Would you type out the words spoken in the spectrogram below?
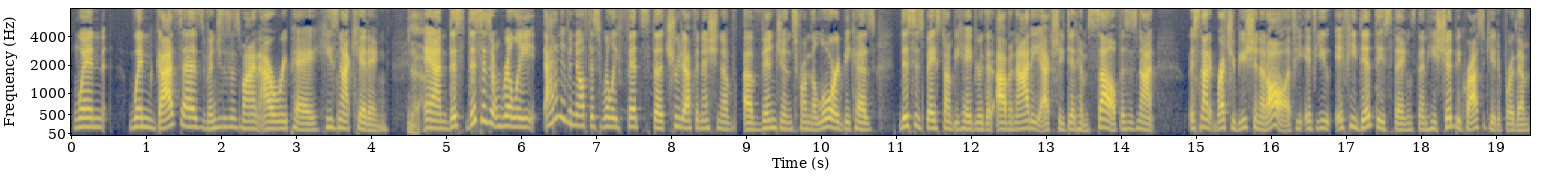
When when God says vengeance is mine, I will repay, he's not kidding. Yeah. And this this isn't really I don't even know if this really fits the true definition of, of vengeance from the Lord because this is based on behavior that Avenatti actually did himself. This is not it's not retribution at all. If he if you if he did these things, then he should be prosecuted for them.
